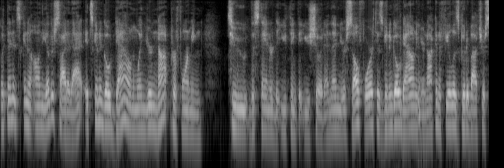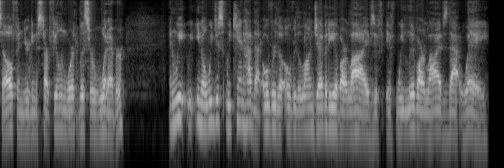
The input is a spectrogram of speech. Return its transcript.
But then it's going to, on the other side of that, it's going to go down when you're not performing to the standard that you think that you should. And then your self worth is going to go down and you're not going to feel as good about yourself and you're going to start feeling worthless or whatever and we, we, you know we just we can't have that over the over the longevity of our lives. If if we live our lives that way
